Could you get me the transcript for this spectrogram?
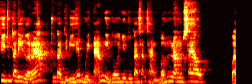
khi chúng ta đi Grab, chúng ta chỉ đi hết 18.000 thôi, nhưng chúng ta sẵn sàng bấm 5 sao và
